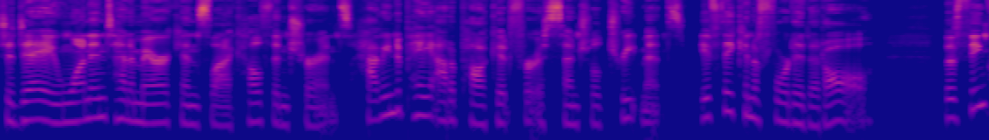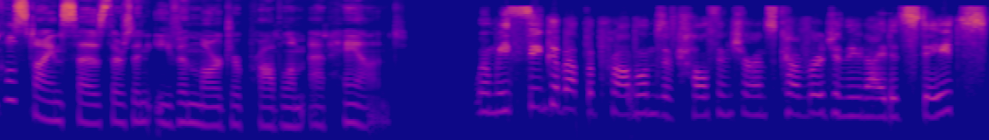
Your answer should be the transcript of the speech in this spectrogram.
Today, one in 10 Americans lack health insurance, having to pay out of pocket for essential treatments, if they can afford it at all. But Finkelstein says there's an even larger problem at hand. When we think about the problems of health insurance coverage in the United States,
